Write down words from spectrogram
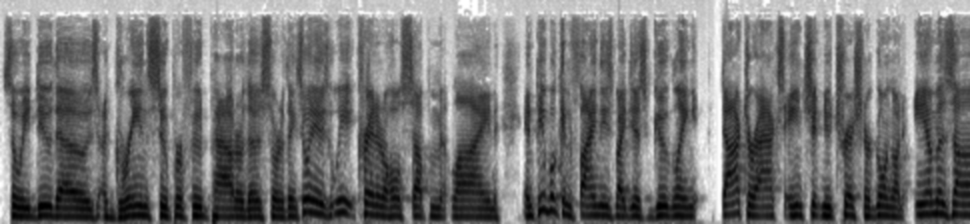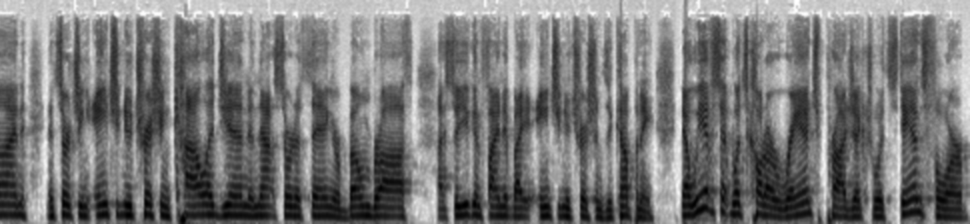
So we do those, a green superfood powder, those sort of things. So, anyways, we created a whole supplement line, and people can find these by just Googling Dr. Axe Ancient Nutrition or going on Amazon and searching Ancient Nutrition Collagen and that sort of thing or bone broth. Uh, so you can find it by Ancient Nutrition, the company. Now, we have set what's called our Ranch Project, which stands for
